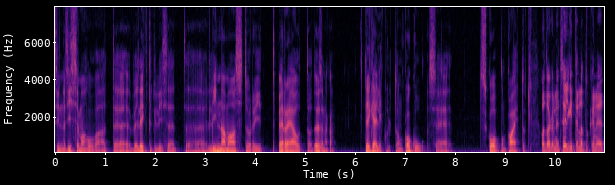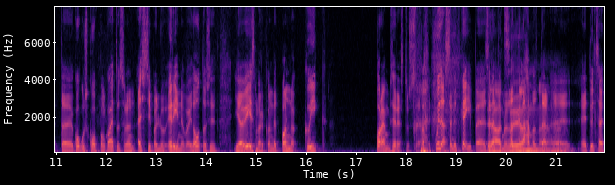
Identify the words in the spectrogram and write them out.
sinna sisse mahuvad eh, elektrilised linnamaasturid, pereautod, ühesõnaga tegelikult on kogu see skoop on kaetud. oota, aga nüüd selgita natukene, et äh, kogu skoop on kaetud, seal on hästi palju erinevaid autosid ja eesmärk on, et panna kõik paremusjärjestusse, et kuidas see nüüd käib, äh, seleta mulle natuke lähemalt, äh, et üldse,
